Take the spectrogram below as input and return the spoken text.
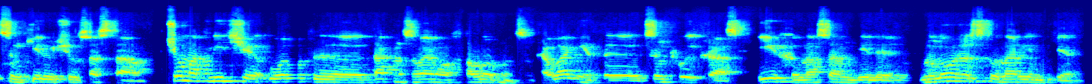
цинкирующего состава. В чем отличие от э, так называемого холодного цинкования – это цинковые краски. Их, на самом деле, множество на рынке.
